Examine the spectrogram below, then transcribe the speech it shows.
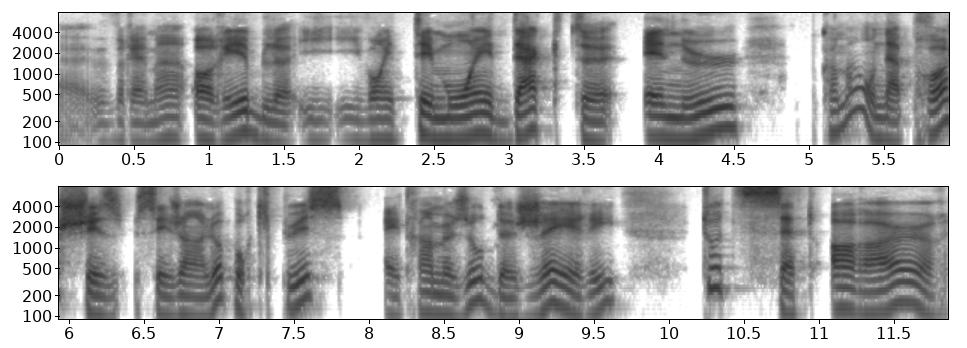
euh, vraiment horribles. Ils, vont être témoins d'actes haineux. comment on approche ces gens-là pour qu'ils puissent être en mesure de gérer toute cette horreur?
